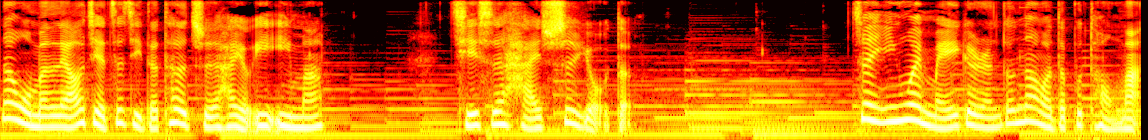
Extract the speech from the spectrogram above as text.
那我们了解自己的特质还有意义吗？其实还是有的。正因为每一个人都那么的不同嘛，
